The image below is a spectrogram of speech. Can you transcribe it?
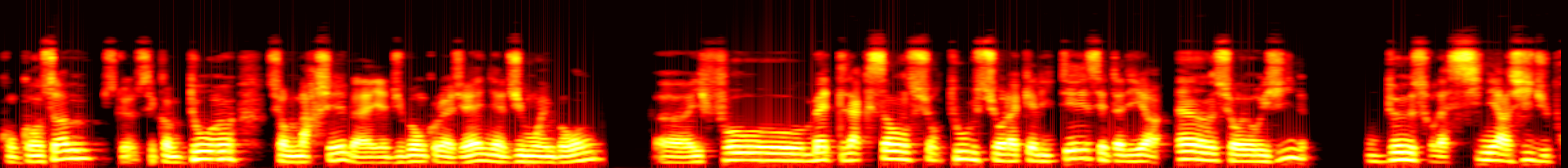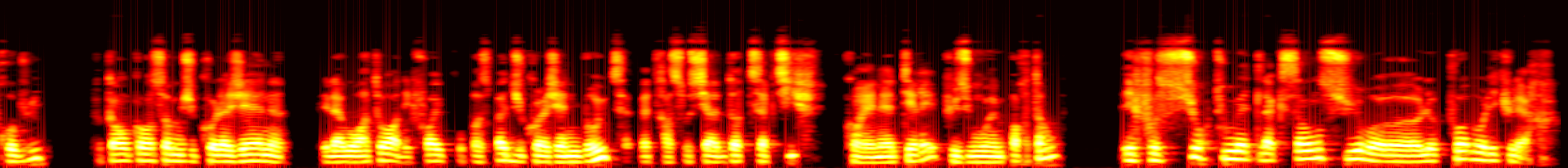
qu'on consomme, parce que c'est comme tout hein. sur le marché. Ben, il y a du bon collagène, il y a du moins bon. Euh, il faut mettre l'accent surtout sur la qualité, c'est-à-dire un sur l'origine, deux sur la synergie du produit. Quand on consomme du collagène les laboratoires, des fois, ils proposent pas du collagène brut. Ça peut être associé à d'autres actifs qui ont un intérêt plus ou moins important. il faut surtout mettre l'accent sur euh, le poids moléculaire.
